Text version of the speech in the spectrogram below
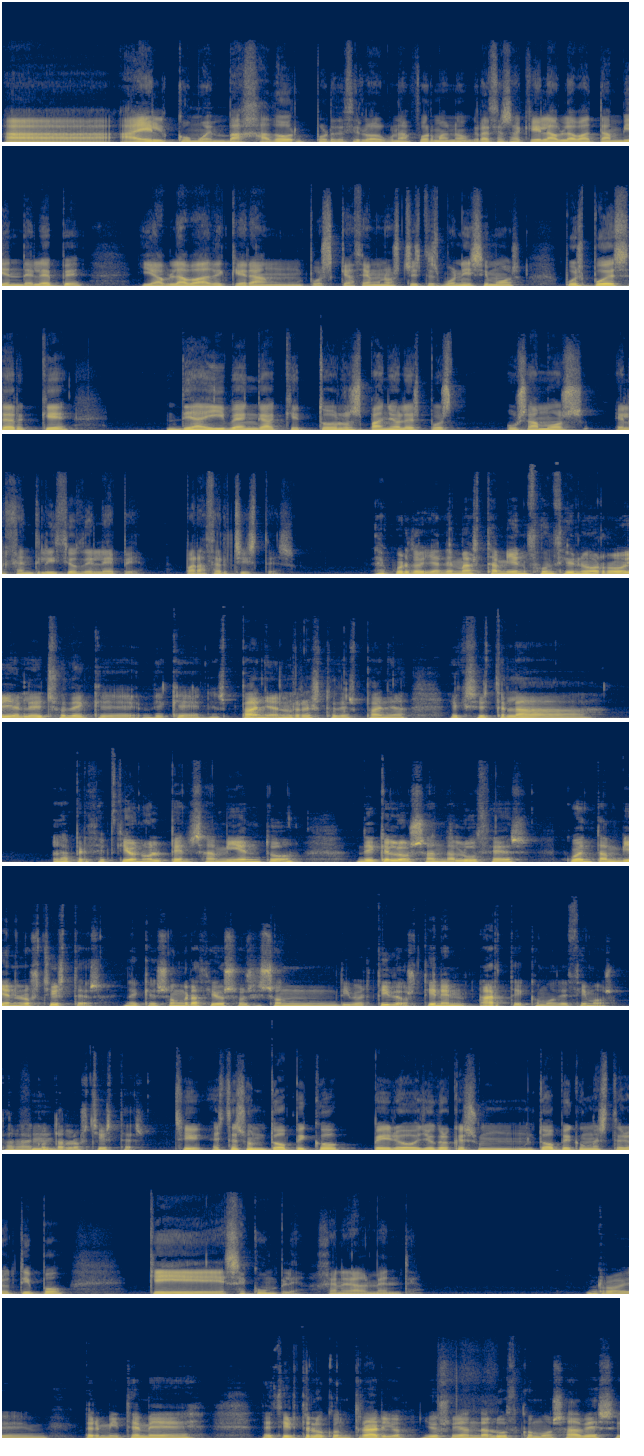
a, él como embajador, por decirlo de alguna forma, ¿no? Gracias a que él hablaba también del EPE y hablaba de que eran, pues que hacían unos chistes buenísimos, pues puede ser que de ahí venga que todos los españoles pues usamos el gentilicio del EPE para hacer chistes. De acuerdo, y además también funcionó, Roy, el hecho de que, de que en España, en el resto de España, existe la, la percepción o el pensamiento de que los andaluces cuentan bien los chistes, de que son graciosos y son divertidos, tienen arte, como decimos, para hmm. contar los chistes. Sí, este es un tópico, pero yo creo que es un tópico, un estereotipo que se cumple generalmente. Roy, permíteme decirte lo contrario. Yo soy andaluz, como sabes,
